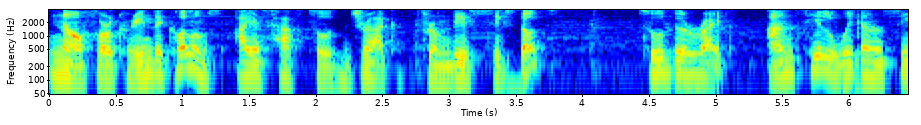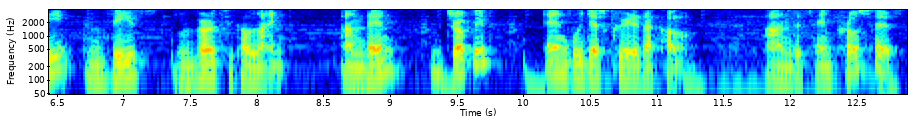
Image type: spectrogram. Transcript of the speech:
Now for creating the columns, I just have to drag from these six dots to the right until we can see this vertical line. And then we drop it and we just created a column. And the same process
